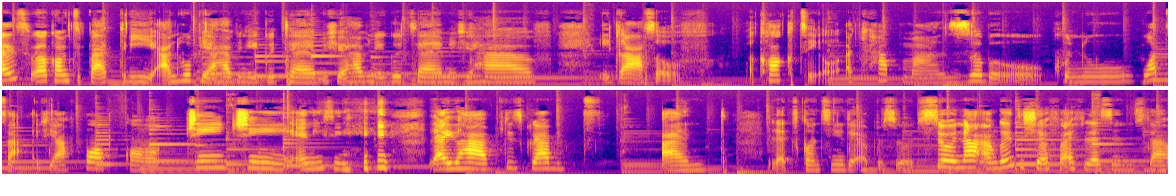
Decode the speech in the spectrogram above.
Guys, welcome to part three, and hope you are having a good time. If you're having a good time, if you have a glass of a cocktail, a chapman, zobo, kunu, water, if you have popcorn, chin chin, anything that you have, please grab it and let's continue the episode. So now I'm going to share five lessons that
